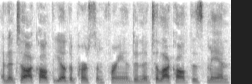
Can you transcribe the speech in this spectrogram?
And until I called the other person friend. And until I called this man,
